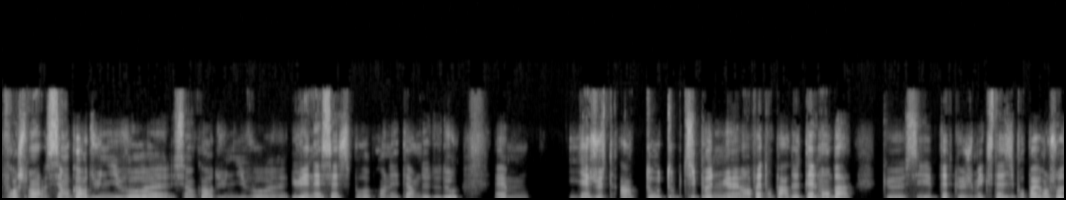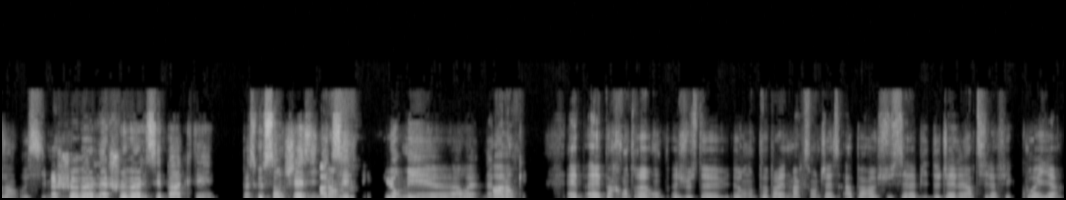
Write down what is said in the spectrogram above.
franchement, c'est encore du niveau, euh, c'est encore du niveau euh, UNSS pour reprendre les termes de Doudou. Euh, il y a juste un tout tout petit peu de mieux. En fait, on part de tellement bas que c'est peut-être que je m'extasie pour pas grand-chose hein, aussi. La chevel, la chevel, c'est pas acté? Parce que Sanchez, il dit Ah que c'est une lecture, mais euh, ah ouais, d'accord. non. ok. Eh, eh, par contre, euh, on, juste, euh, on peut parler de Marc Sanchez, à part sucer la bite de Jalen Hurts, il a fait quoi hier?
